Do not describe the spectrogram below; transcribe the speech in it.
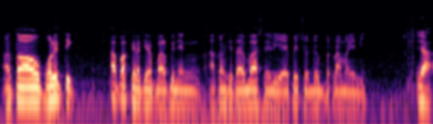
atau politik apa kira-kira Pak Alvin yang akan kita bahas nih di episode pertama ini Ya,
